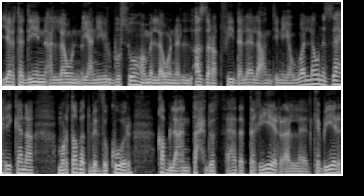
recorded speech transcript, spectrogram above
يرتدين اللون يعني يلبسوهم اللون الأزرق في دلالة عن دينية. واللون الزهري كان مرتبط بالذكور. قبل أن تحدث هذا التغيير الكبير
